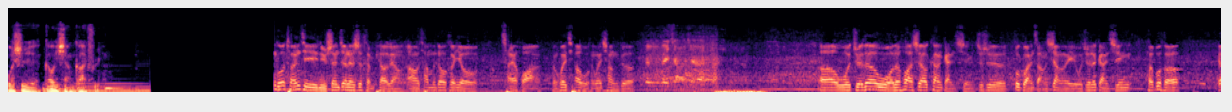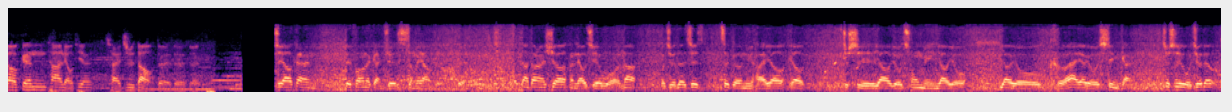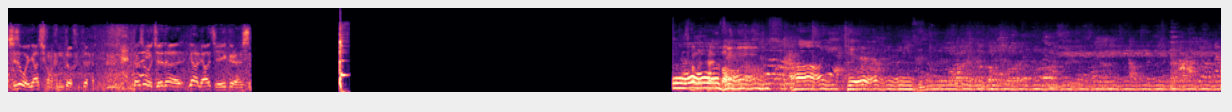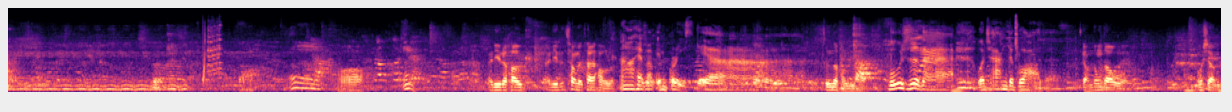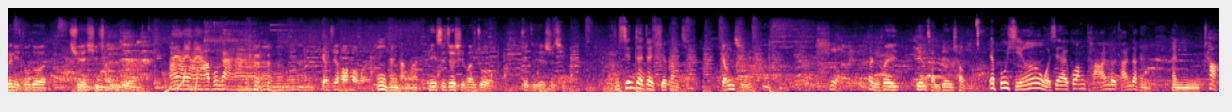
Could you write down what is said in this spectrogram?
我是高以翔 Godfrey。中国团体女生真的是很漂亮，然后她们都很有才华，很会跳舞，很会唱歌。会不会找一下呃，我觉得我的话是要看感情，就是不管长相而已。我觉得感情合不合，要跟她聊天才知道。对对对，是要看对方的感觉是什么样的。对，那当然需要很了解我。那我觉得这这个女孩要要就是要有聪明，要有要有可爱，要有性感。就是我觉得其实我要求蛮多的，但是我觉得要了解一个人是。我在爱天哦，嗯，I need a hug，I need 唱的太好了，I have an embrace Yeah.。真的好厉害，不是的，我唱的不好的。感动到我了。我想跟你多多学习唱歌，哎呀呀呀，不敢。啊感觉好好玩。嗯，很好玩。平时就喜欢做做这些事情，我现在在学钢琴，钢琴，嗯，是哦。那你会边弹边唱吗？也不行，我现在光弹都弹得很很差，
